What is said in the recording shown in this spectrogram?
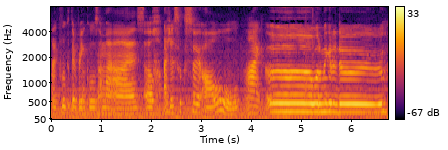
Like, look at the wrinkles on my eyes. Ugh, I just look so old. Like, uh, what am I gonna do?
